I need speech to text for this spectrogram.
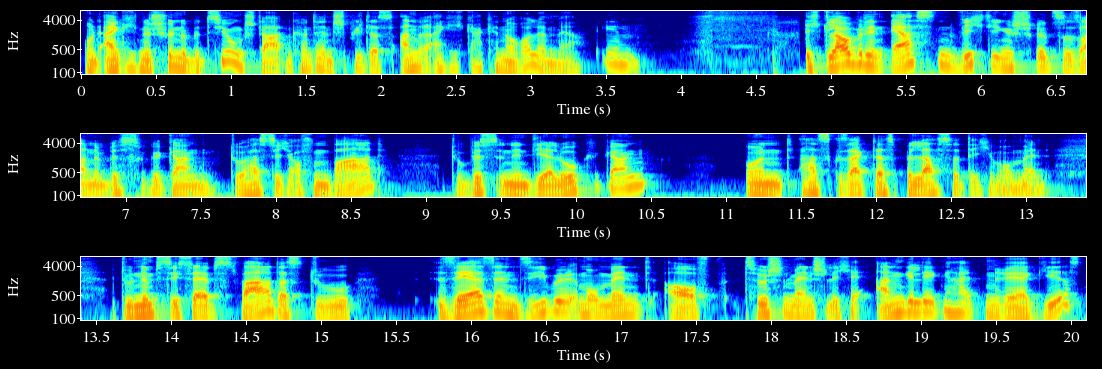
und eigentlich eine schöne Beziehung starten könnte, dann spielt das andere eigentlich gar keine Rolle mehr. Eben. Ich glaube, den ersten wichtigen Schritt, Susanne, bist du gegangen. Du hast dich offenbart, du bist in den Dialog gegangen und hast gesagt, das belastet dich im Moment. Du nimmst dich selbst wahr, dass du sehr sensibel im Moment auf zwischenmenschliche Angelegenheiten reagierst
